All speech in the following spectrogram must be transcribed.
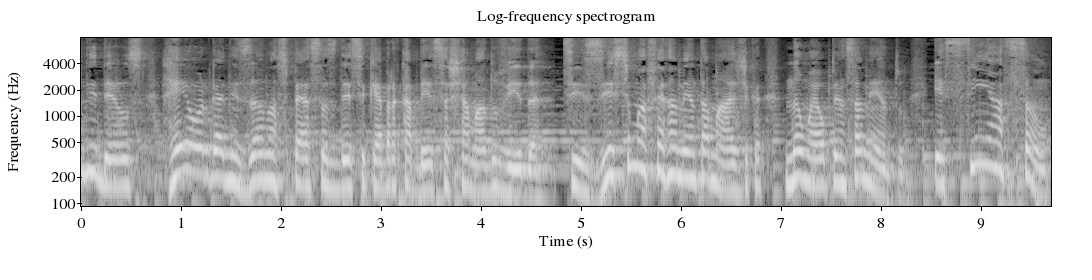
de Deus reorganizando as peças desse quebra-cabeça chamado vida. Se existe uma ferramenta mágica, não é o pensamento, e sim a ação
